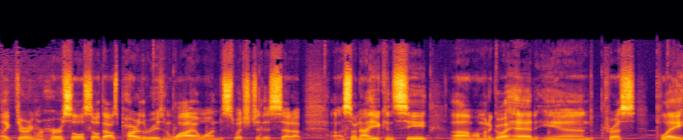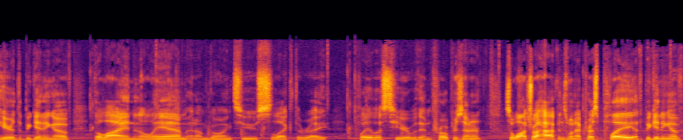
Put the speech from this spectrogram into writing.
like during rehearsal. So that was part of the reason why I wanted to switch to this setup. Uh, so now you can see um, I'm going to go ahead and press play here at the beginning of The Lion and the Lamb, and I'm going to select the right playlist here within ProPresenter. So watch what happens when I press play at the beginning of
